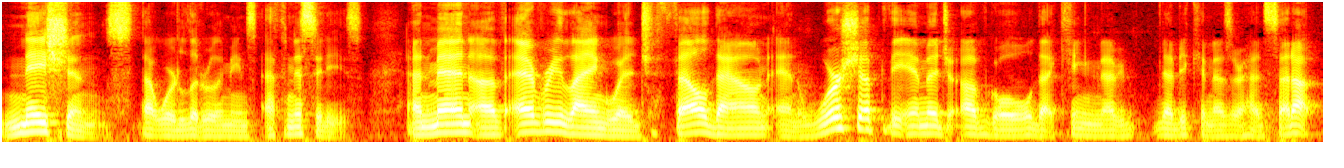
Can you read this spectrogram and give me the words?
nations, that word literally means ethnicities, and men of every language fell down and worshiped the image of gold that King Nebuchadnezzar had set up.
